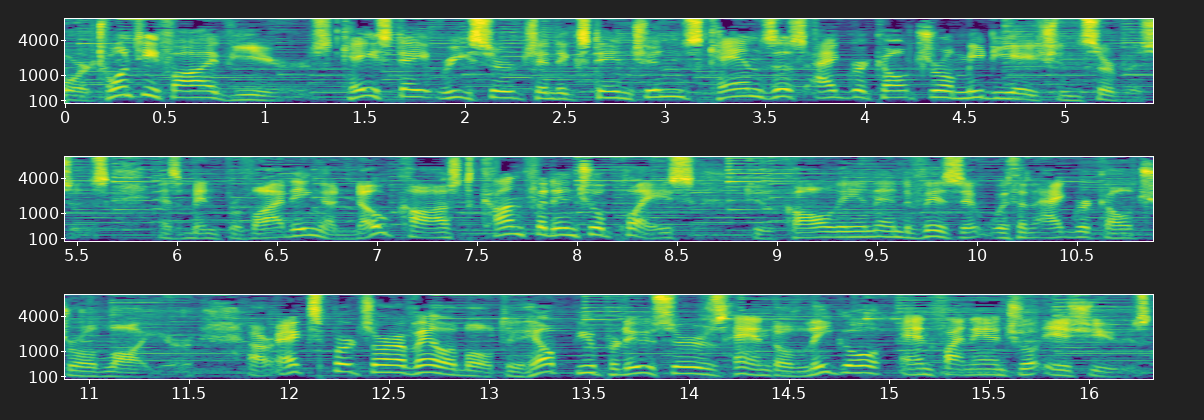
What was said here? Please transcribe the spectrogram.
For 25 years, K State Research and Extension's Kansas Agricultural Mediation Services has been providing a no cost, confidential place to call in and visit with an agricultural lawyer. Our experts are available to help you producers handle legal and financial issues.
